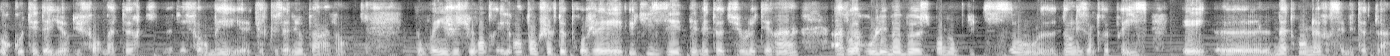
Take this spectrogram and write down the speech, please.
aux côtés d'ailleurs du formateur qui m'avait formé quelques années auparavant. Donc vous voyez, je suis rentré en tant que chef de projet, utiliser des méthodes sur le terrain, avoir roulé ma bosse pendant plus de dix ans dans les entreprises et mettre en œuvre ces méthodes-là.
